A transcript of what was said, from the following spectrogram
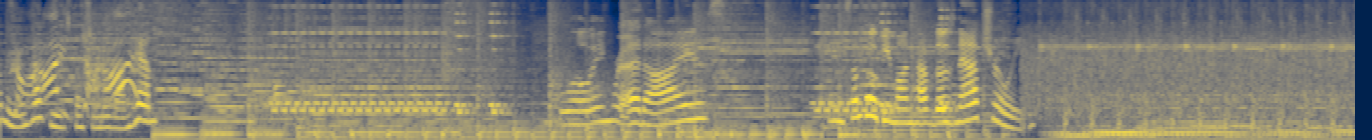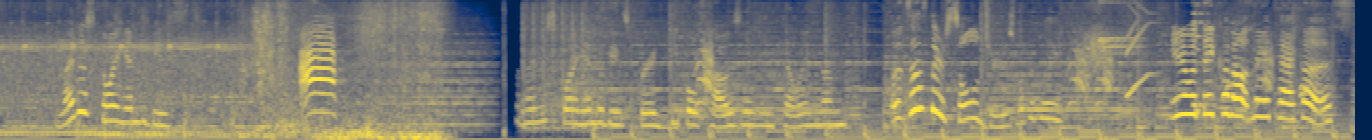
I don't even have to use special move on him. Glowing red eyes? I mean, some Pokemon have those naturally. Am I just going into these... Ah! Am I just going into these bird people's houses and killing them? Well, it says they're soldiers. What do they... You know what? They come out and they attack us.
